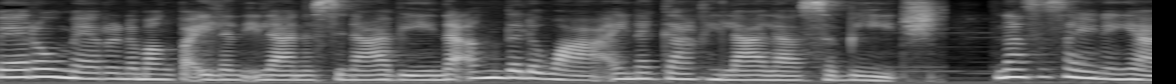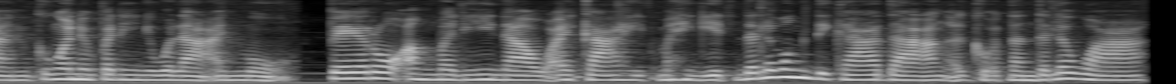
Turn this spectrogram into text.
Pero meron namang pailan-ilan na sinabi na ang dalawa ay nagkakilala sa beach. Nasa sayo na yan kung anong paniniwalaan mo. Pero ang malinaw ay kahit mahigit dalawang dekada ang agwat ng dalawa,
